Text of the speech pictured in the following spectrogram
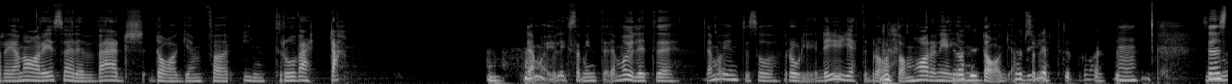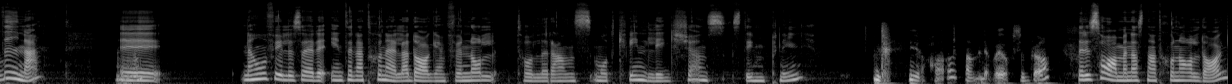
2 januari så är det världsdagen för introverta. Den var ju liksom inte, den var ju lite, den var ju inte så rolig. Det är ju jättebra att de har en egen Ja, det- dag, Ja, det är absolut. jättebra. Mm. Sen Stina, eh, när hon fyller så är det internationella dagen för nolltolerans mot kvinnlig könsstympning. Ja, ja, men det var ju också bra. Det är samernas nationaldag.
